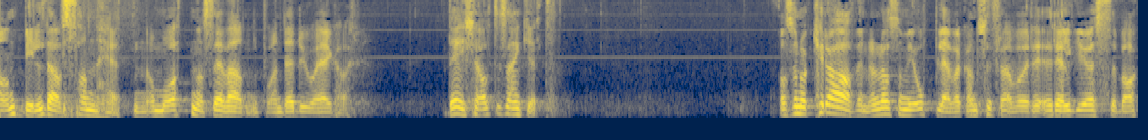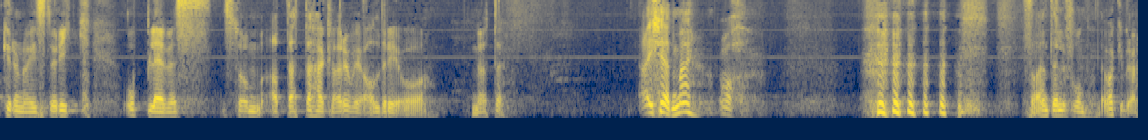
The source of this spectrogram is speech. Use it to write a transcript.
annet bilde av sannheten og måten å se verden på enn det du og jeg har. Det er ikke alltid så enkelt. Også når kravene da, som vi opplever kanskje fra vår religiøse bakgrunn og historikk, oppleves som at dette her klarer vi aldri å møte. Jeg kjeder meg. Åh. Sa en telefon. Det var ikke bra.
